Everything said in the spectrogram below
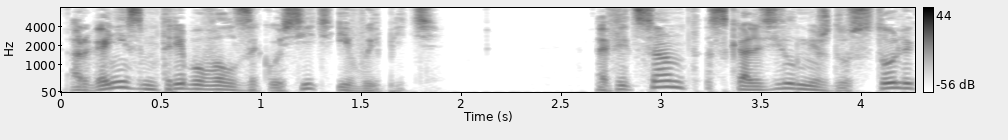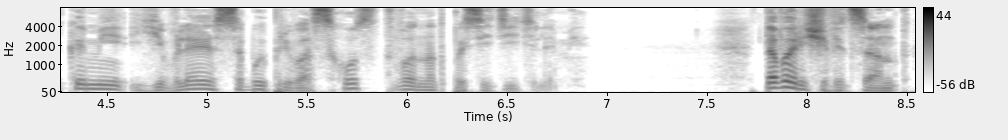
организм требовал закусить и выпить. Официант скользил между столиками, являя собой превосходство над посетителями. «Товарищ официант,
